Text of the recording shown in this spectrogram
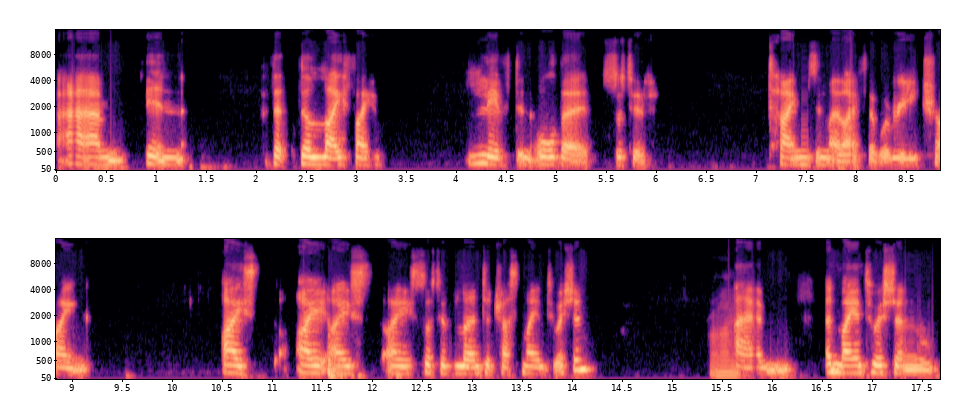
um in that the life i have lived and all the sort of times in my life that were really trying I, I, I, I sort of learned to trust my intuition. Right. Um, and my intuition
